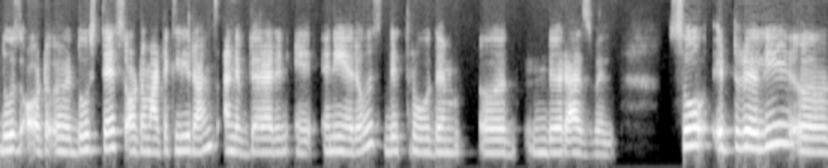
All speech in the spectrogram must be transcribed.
those auto, uh, those tests automatically runs and if there are any, any errors they throw them uh, there as well. So it really uh,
